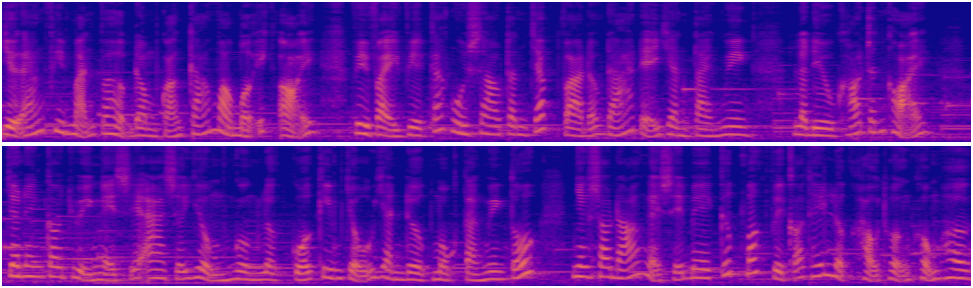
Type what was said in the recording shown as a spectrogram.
dự án phim ảnh và hợp đồng quảng cáo màu mỡ ít ỏi. Vì vậy, việc các ngôi sao tranh chấp và đấu đá để giành tài nguyên là điều khó tránh khỏi. Cho nên câu chuyện nghệ sĩ A sử dụng nguồn lực của kim chủ giành được một tài nguyên tốt, nhưng sau đó nghệ sĩ B cướp mất vì có thế lực hậu thuẫn khủng hơn,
